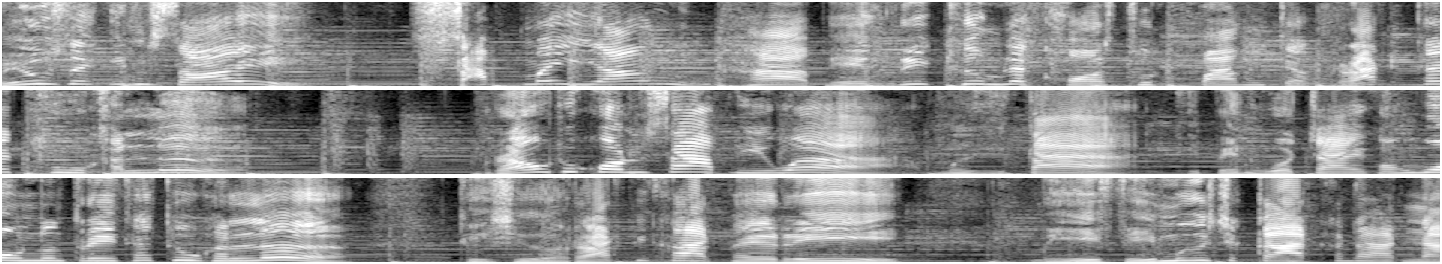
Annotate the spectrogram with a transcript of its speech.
Music Insight ซับไม่ยัง้ง5เพลงริทึมและคอร์ดสุดปังจากรัฐแททูคัลเลอร์เราทุกคนทราบดีว่า มือกีตาร์ที่เป็นหัวใจของวงดนตรีแททูคัลเลอร์ที่ชื่อรัฐพิฆาตไพรี มีฝีมือฉกาจขนาดไหน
